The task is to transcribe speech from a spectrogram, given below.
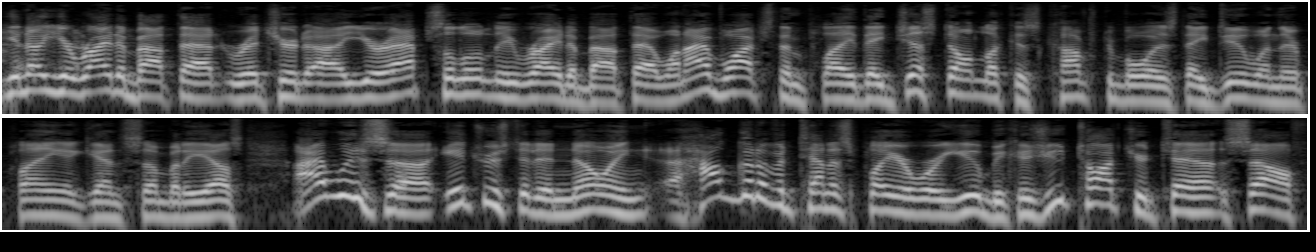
you know, you're right about that, Richard. Uh, you're absolutely right about that. When I've watched them play, they just don't look as comfortable as they do when they're playing against somebody else. I was uh, interested in knowing uh, how good of a tennis player were you because you taught yourself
